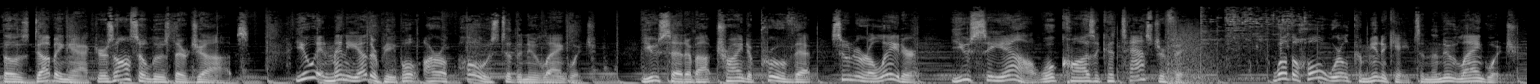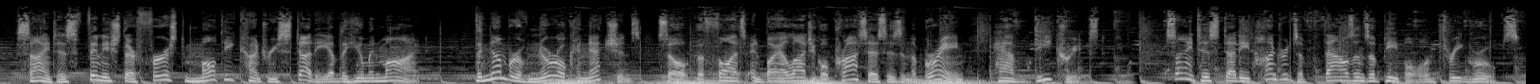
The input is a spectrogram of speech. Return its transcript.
Those dubbing actors also lose their jobs. You and many other people are opposed to the new language. You said about trying to prove that sooner or later, UCL will cause a catastrophe. While the whole world communicates in the new language, scientists finished their first multi country study of the human mind. The number of neural connections, so the thoughts and biological processes in the brain, have decreased. Scientists studied hundreds of thousands of people in three groups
